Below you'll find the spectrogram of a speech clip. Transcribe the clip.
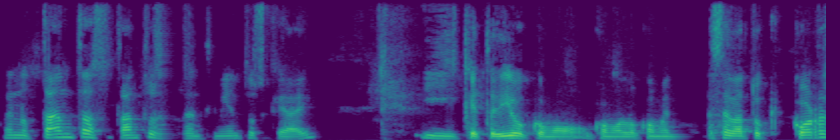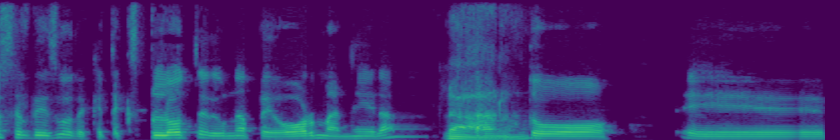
bueno, tantos, tantos sentimientos que hay y que te digo, como, como lo comenté hace rato, que corres el riesgo de que te explote de una peor manera, tanto eh,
